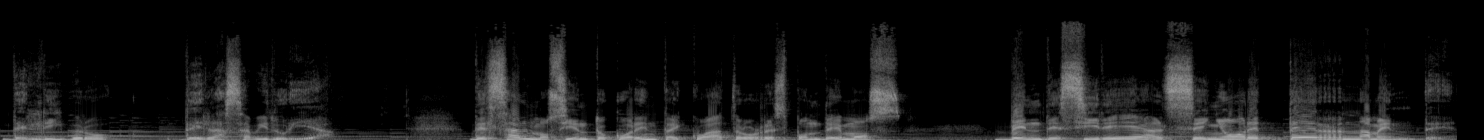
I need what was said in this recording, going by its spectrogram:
Del libro de la sabiduría. Del Salmo 144 respondemos, bendeciré al Señor eternamente.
